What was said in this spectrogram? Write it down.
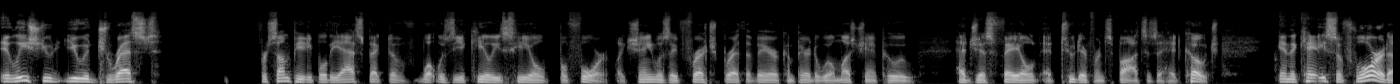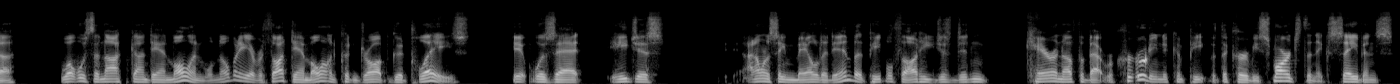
at least you you addressed for some people the aspect of what was the Achilles heel before. Like Shane was a fresh breath of air compared to Will Muschamp, who had just failed at two different spots as a head coach in the case of Florida, what was the knock on Dan Mullen? Well, nobody ever thought Dan Mullen couldn't draw up good plays. It was that he just, I don't want to say mailed it in, but people thought he just didn't care enough about recruiting to compete with the Kirby Smarts, the Nick Sabans,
